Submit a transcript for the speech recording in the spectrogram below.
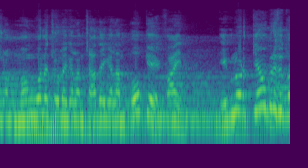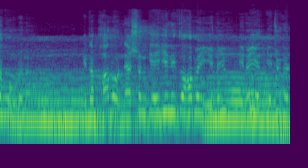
চ- মঙ্গলে চলে গেলাম, চাঁদে গেলাম, ওকে ফাইন এগুলোর কেউ বিরোধিতা করবে না। এটা ভালো ন্যাশনকে এগিয়ে নিতে হবে এটাই এটাই এডুকেট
